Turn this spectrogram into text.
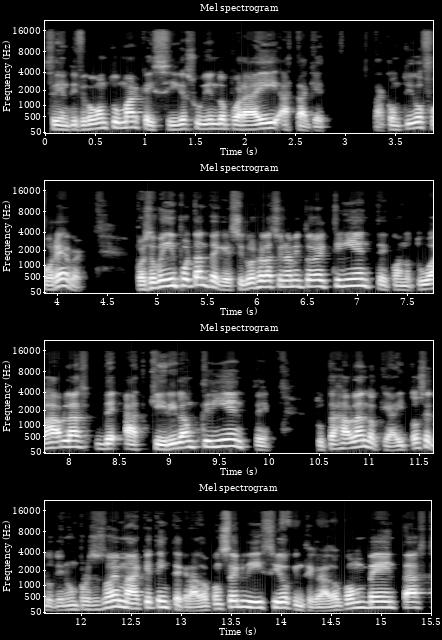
se identificó con tu marca y sigue subiendo por ahí hasta que está contigo forever. Por eso es muy importante que el ciclo de relacionamiento del cliente, cuando tú hablas de adquirir a un cliente, tú estás hablando que ahí entonces tú tienes un proceso de marketing integrado con servicios, integrado con ventas,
